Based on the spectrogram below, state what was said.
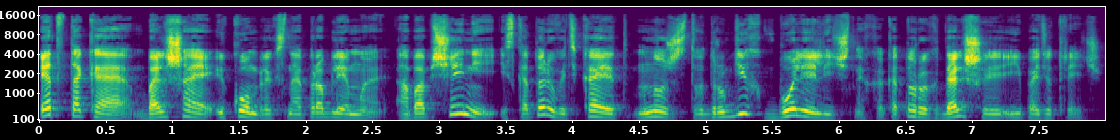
Это такая большая и комплексная проблема обобщений, из которой вытекает множество других, более личных, о которых дальше и пойдет речь.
